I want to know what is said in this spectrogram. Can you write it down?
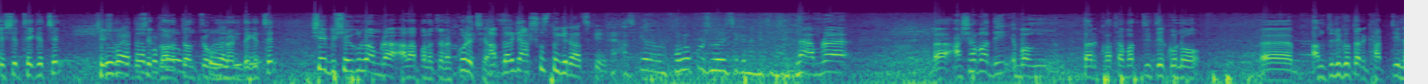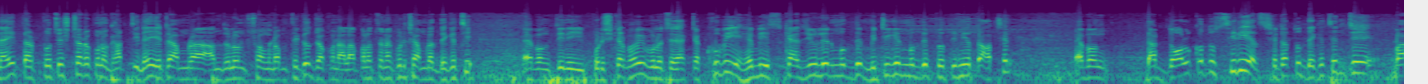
দেশে থেকেছেন সেই সময় দেশের গণতন্ত্র উন্নয়ন দেখেছেন সেই বিষয়গুলো আমরা আলাপ আলোচনা করেছি আপনারা কি আশ্বস্ত কিনা আজকে? ফলপ্রসূ হয়েছে কিনা না। আমরা আশাবাদী এবং তার কথাবার্তিতে কোনো আন্তরিকতার ঘাটতি নাই তার প্রচেষ্টারও কোনো ঘাটতি নেই। এটা আমরা আন্দোলন সংগ্রাম থেকেও যখন আলাপ আলোচনা করেছি আমরা দেখেছি এবং তিনি পরিষ্কারভাবেই বলেছেন একটা খুবই হেভি স্ক্যাজুলের মধ্যে মিটিংয়ের মধ্যে প্রতিনিয়ত আছেন এবং তার দল কত সিরিয়াস সেটা তো দেখেছেন যে বা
